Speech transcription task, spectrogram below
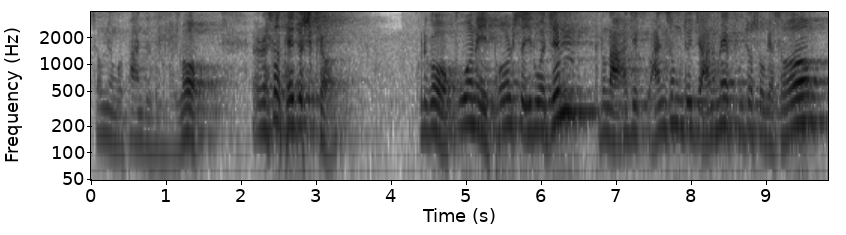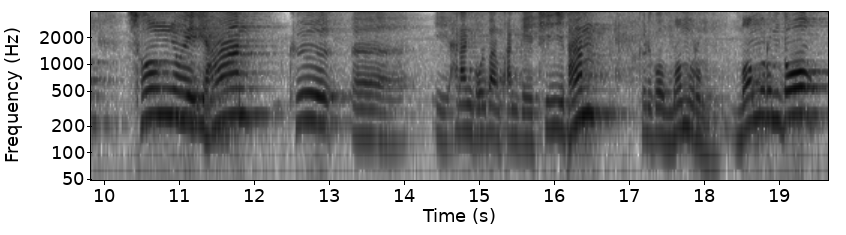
성령과 반대되는 걸로. 그래서 대조시켜. 그리고 구원이 벌써 이루어짐, 그러나 아직 완성되지 않음의 구조 속에서 성령에 의한 그, 어, 이 하나님과 올바른 관계에 진입함, 그리고 머무름. 머무름도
